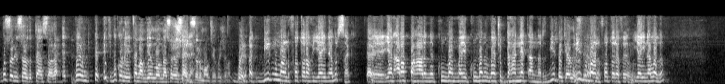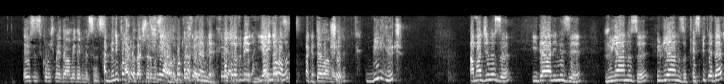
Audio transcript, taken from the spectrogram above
bu soruyu sorduktan sonra e, buyurun pe- peki bu konuyu tamamlayalım ondan sonra özel Şöyle. bir sorum olacak hocama. Buyurun. Bak bir numaralı fotoğrafı yayın alırsak Evet. e, yani Arap Baharı'nı kullanmayı kullanılmayı çok daha net anlarız. Bir, Peki, alırız bir ya. numaralı fotoğrafı yayın alalım. Evet siz konuşmaya devam edebilirsiniz. Ha, benim fotoğraf- Arkadaşlarımız Şuraya alalım. Fotoğraf önemli. şuraya Fotoğrafı bir alalım. yayın Tamam, alalım. Bakın devam şu. edelim. Bir güç amacınızı, idealinizi, rüyanızı, hülyanızı tespit eder,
